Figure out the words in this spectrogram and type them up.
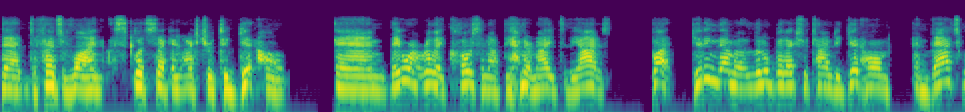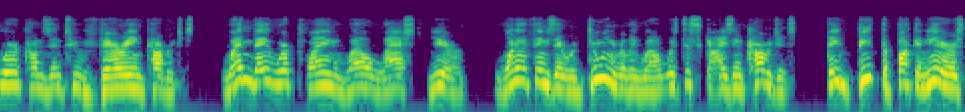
that defensive line a split second extra to get home and they weren't really close enough the other night, to be honest. But getting them a little bit extra time to get home, and that's where it comes into varying coverages. When they were playing well last year, one of the things they were doing really well was disguising coverages. They beat the Buccaneers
